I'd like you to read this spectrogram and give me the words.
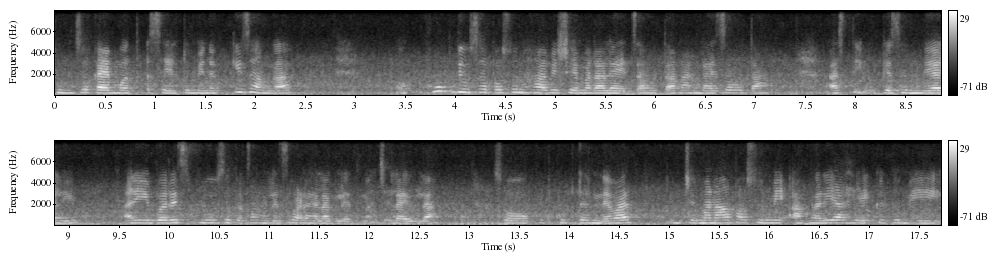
तुमचं काय मत असेल तुम्ही नक्की सांगा. खूप दिवसापासून हा विषय मला लिहायचा होता मांडायचा होता. आज ती योग्य संधी आली आणि बरेच व्ह्यूज आता चांगलेच वाढायला लागले आहेत माझे लाईव्हला सो खूप खूप धन्यवाद. तुमचे मनापासून मी आभारी आहे की तुम्ही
